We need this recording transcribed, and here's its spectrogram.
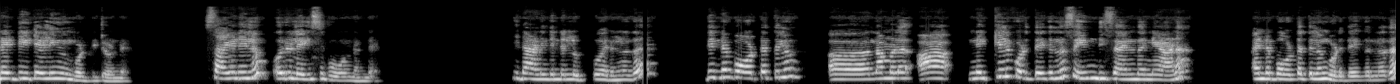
നെറ്റ് ഡീറ്റെയിലിംഗും കൊടുത്തിട്ടുണ്ട്. സൈഡിലും ഒരു ലേസ് പോകുന്നുണ്ട്. ഇതാണ് ഇതിന്റെ ലുക്ക് വരുന്നത്. ഇതിന്റെ ബോട്ടത്തിലും നമ്മൾ ആ നെക്കിൽ കൊടുത്തേക്കുന്ന സെയിം ഡിസൈൻ തന്നെയാണ് അതിന്റെ ബോട്ടത്തിലും കൊടുത്തേക്കുന്നത്.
